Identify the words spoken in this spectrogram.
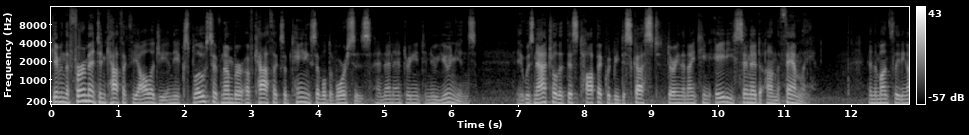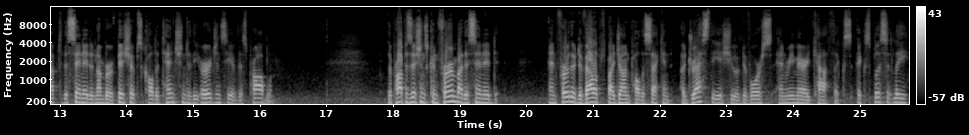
Given the ferment in Catholic theology and the explosive number of Catholics obtaining civil divorces and then entering into new unions, it was natural that this topic would be discussed during the 1980 Synod on the Family. In the months leading up to the Synod, a number of bishops called attention to the urgency of this problem. The propositions confirmed by the Synod and further developed by John Paul II addressed the issue of divorce and remarried Catholics explicitly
